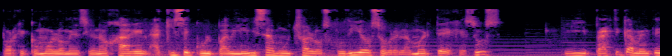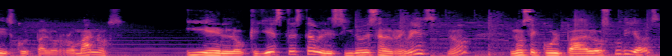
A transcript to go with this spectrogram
porque como lo mencionó Hagen, aquí se culpabiliza mucho a los judíos sobre la muerte de Jesús y prácticamente disculpa a los romanos. Y en lo que ya está establecido es al revés, ¿no? No se culpa a los judíos,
